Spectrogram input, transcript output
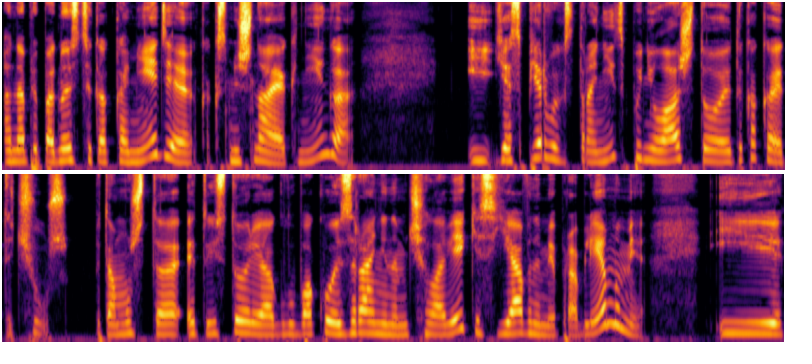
она преподносится как комедия, как смешная книга, и я с первых страниц поняла, что это какая-то чушь, потому что это история о глубоко израненном человеке с явными проблемами, и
